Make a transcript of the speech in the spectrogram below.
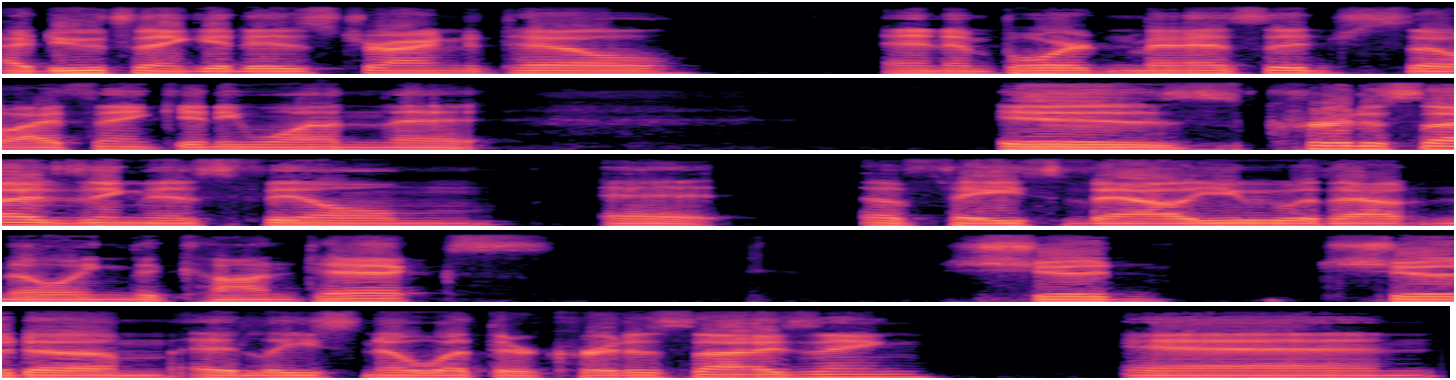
I do think it is trying to tell an important message. So I think anyone that is criticizing this film at a face value without knowing the context should should um at least know what they're criticizing and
